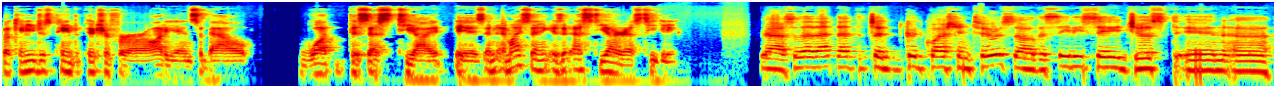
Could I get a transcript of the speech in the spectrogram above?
But can you just paint the picture for our audience about what this STI is? And am I saying, is it STI or STD? Yeah, so that, that that's a good question too. So the CDC just in uh,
